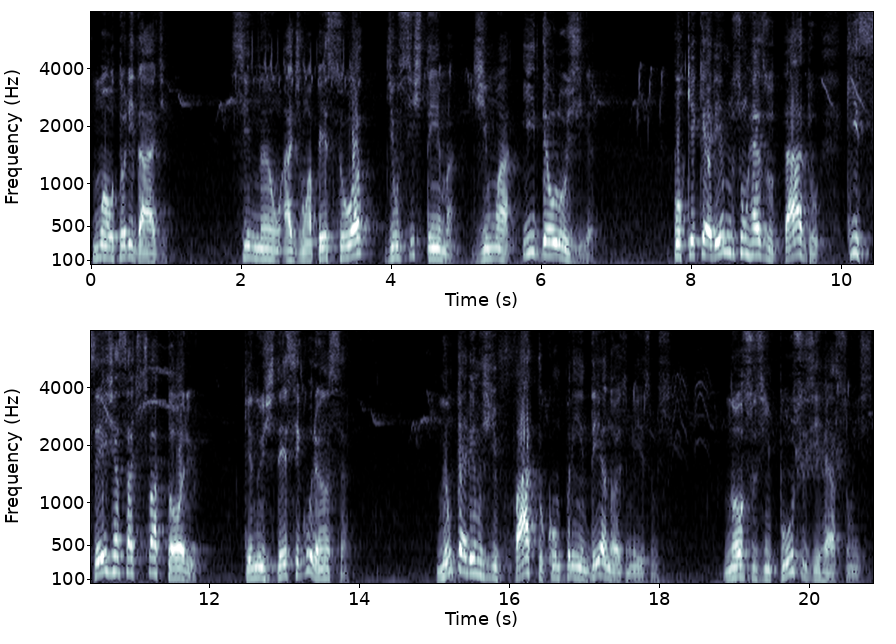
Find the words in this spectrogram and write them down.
uma autoridade, se não a de uma pessoa, de um sistema, de uma ideologia. Porque queremos um resultado que seja satisfatório, que nos dê segurança. Não queremos de fato compreender a nós mesmos, nossos impulsos e reações,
